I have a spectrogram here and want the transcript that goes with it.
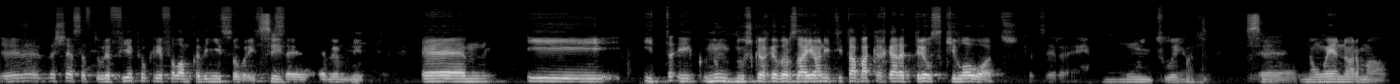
eh, deixei essa fotografia que eu queria falar um bocadinho sobre isso, Sim. isso é, é bem bonito. Um, ehm, e, e, e num dos carregadores Ionity estava a carregar a 13 kW, quer dizer, é muito lento, é, não é normal.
